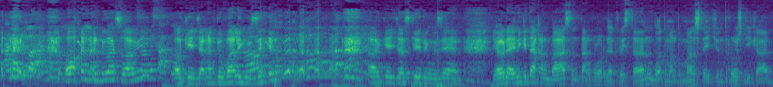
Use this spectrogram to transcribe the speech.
anak dua, anak dua. Oh anak dua suami? Suami satu. Oke jangan kebalik Bu Oh. Oke just kidding Bu. Ya udah ini kita akan bahas tentang keluarga Kristen. Buat teman-teman stay tune terus di KB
